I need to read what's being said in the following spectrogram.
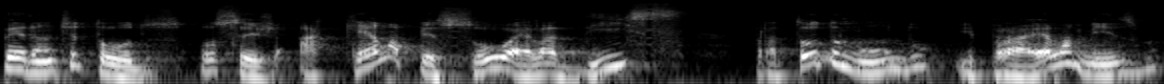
perante todos. Ou seja, aquela pessoa, ela diz para todo mundo e para ela mesma,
